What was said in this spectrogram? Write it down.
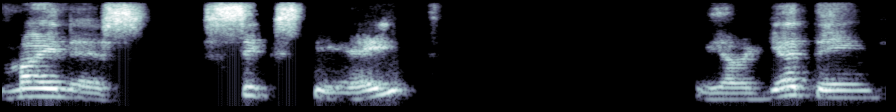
minus 68. We are getting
